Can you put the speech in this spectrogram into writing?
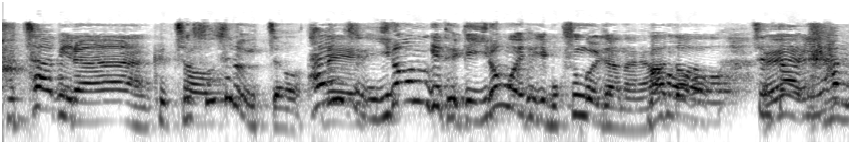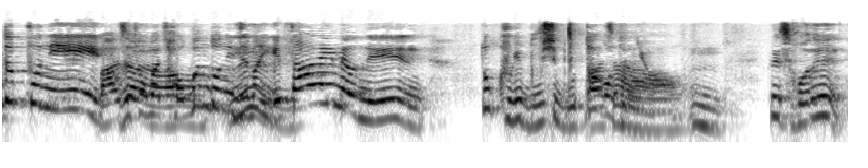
주차비랑 그쵸. 그 수수료 있죠. 타임수 네. 이런 게 되게 이런 거에 되게 목숨 걸잖아요. 맞아요. 진짜 네. 이 한두 푼이 맞아요. 정말 적은 돈이지만 음. 이게 쌓이면은 또 그게 무시 못 하거든요. 음. 그래서 저는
